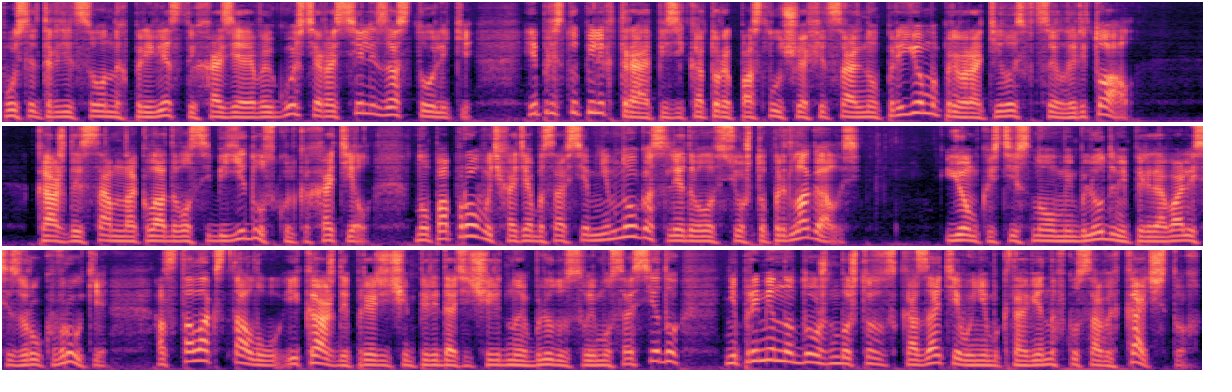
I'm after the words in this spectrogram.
После традиционных приветствий хозяева и гости рассели за столики и приступили к трапезе, которая по случаю официального приема превратилась в целый ритуал. Каждый сам накладывал себе еду, сколько хотел, но попробовать хотя бы совсем немного следовало все, что предлагалось. Емкости с новыми блюдами передавались из рук в руки, от стола к столу, и каждый, прежде чем передать очередное блюдо своему соседу, непременно должен был что-то сказать о его необыкновенных вкусовых качествах.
